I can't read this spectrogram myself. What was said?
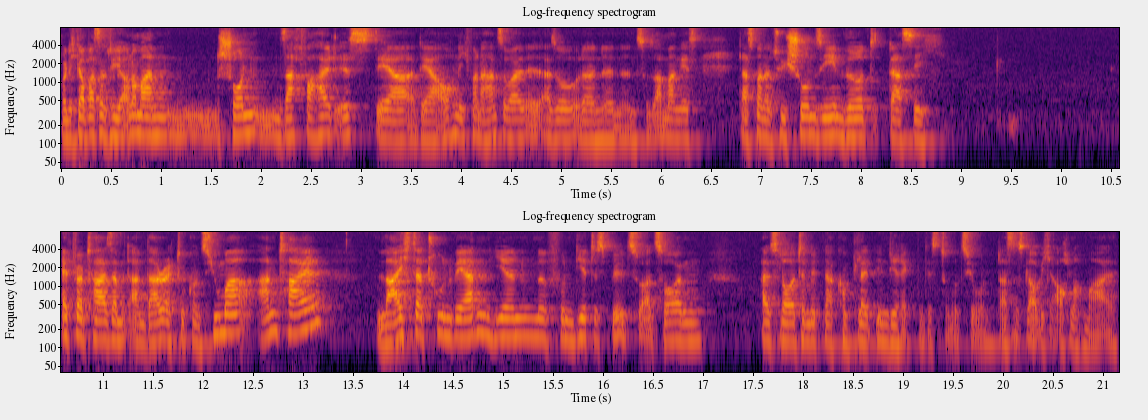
Und ich glaube, was natürlich auch nochmal ein, schon ein Sachverhalt ist, der, der auch nicht von der Hand so weit, also oder ein, ein Zusammenhang ist, dass man natürlich schon sehen wird, dass sich Advertiser mit einem Direct-to-Consumer-Anteil leichter tun werden, hier ein fundiertes Bild zu erzeugen, als Leute mit einer komplett indirekten Distribution. Das ist, glaube ich, auch nochmal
